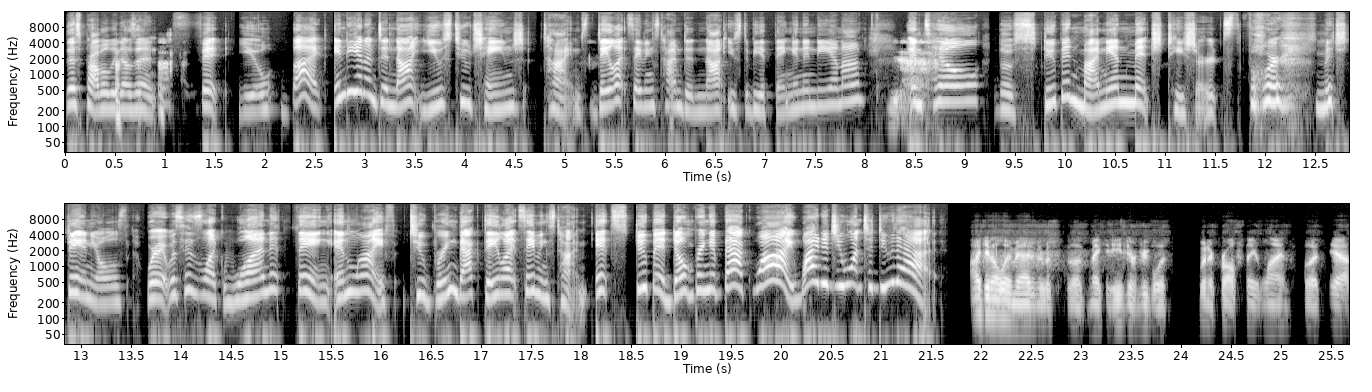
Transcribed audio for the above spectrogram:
this probably doesn't fit you. But Indiana did not used to change times. Daylight savings time did not used to be a thing in Indiana Yeah. until those stupid My Man Mitch t-shirts for Mitch Daniels, where it was his like one thing in life to bring back daylight savings time. It's stupid. Don't bring it back. Why? Why did you want to do that? I can only imagine it was to make it easier for people that went across state lines. But yeah,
